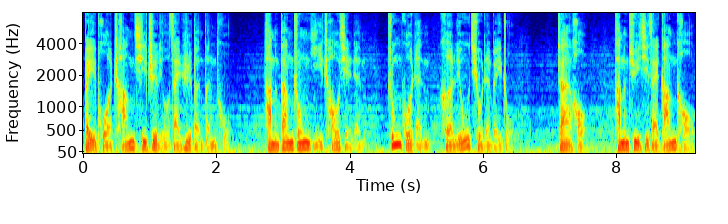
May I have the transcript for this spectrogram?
被迫长期滞留在日本本土。他们当中以朝鲜人、中国人和琉球人为主。战后，他们聚集在港口，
